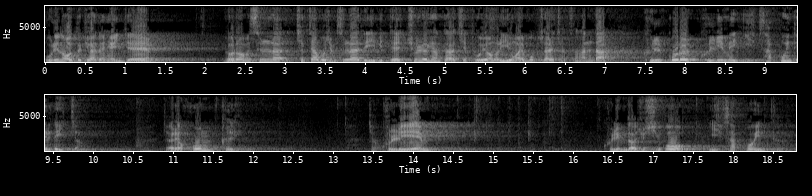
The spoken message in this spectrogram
우리는 어떻게 해야 되냐, 이제, 여러분 슬라, 책자 보시면 슬라이드 이 밑에 출력 형태 같이 도형을 이용하여 목차를 작성한다. 글꼴을 글림에 24포인트로 되어 있죠. 자, 그래, 홈 클릭. 자, 굴림. 굴림 넣어주시고, 24포인트.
